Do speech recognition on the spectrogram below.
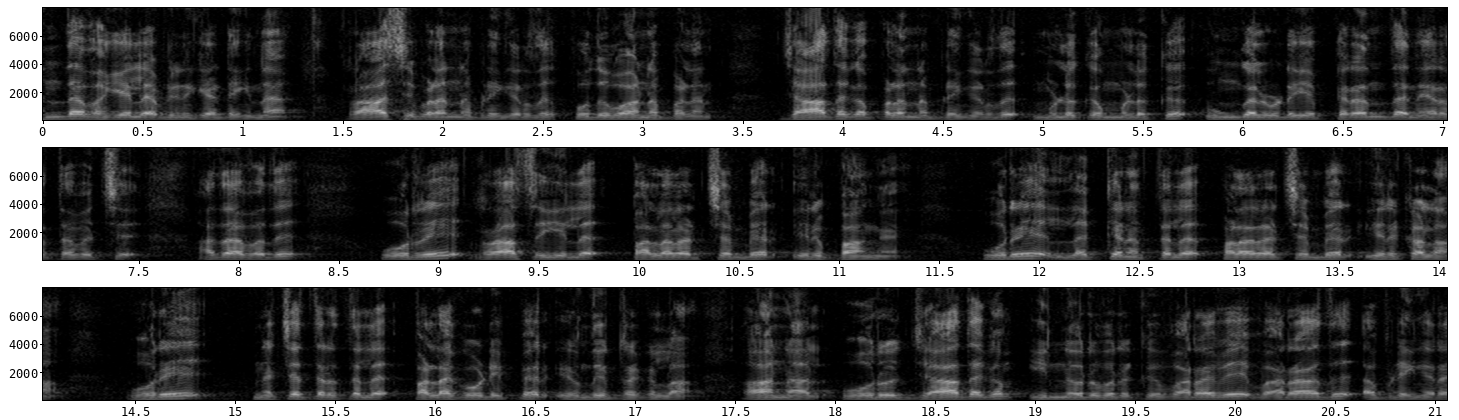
எந்த வகையில் அப்படின்னு கேட்டிங்கன்னா ராசி பலன் அப்படிங்கிறது பொதுவான பலன். ஜாதக பலன் அப்படிங்கிறது முழுக்க முழுக்க உங்களுடைய பிறந்த நேரத்தை வச்சு. அதாவது ஒரே ராசியில் பல லட்சம் பேர் இருப்பாங்க. ஒரே லக்கணத்தில் பல லட்சம் பேர் இருக்கலாம். ஒரே நட்சத்திரத்தில் பல கோடி பேர் இருந்துகிட்ருக்கலாம் ஆனால் ஒரு ஜாதகம் இன்னொருவருக்கு வரவே வராது அப்படிங்கிற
